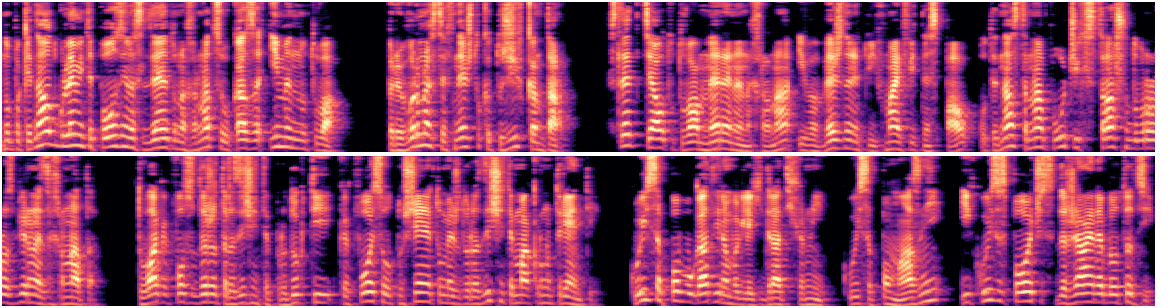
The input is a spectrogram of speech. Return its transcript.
Но пък една от големите ползи на следенето на храната се оказа именно това. Превърнах се в нещо като жив кантар. След цялото това мерене на храна и въвеждането и в MyFitnessPal, от една страна получих страшно добро разбиране за храната. Това какво съдържат различните продукти, какво е съотношението между различните макронутриенти, кои са по-богати на въглехидрати храни, кои са по-мазни и кои са с повече съдържание на белтъци.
